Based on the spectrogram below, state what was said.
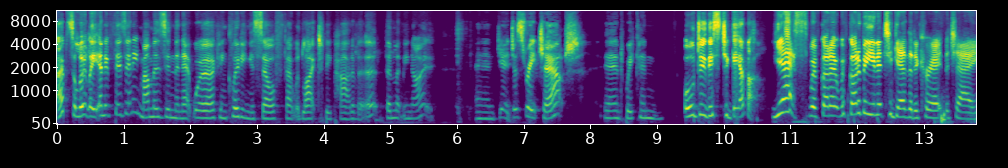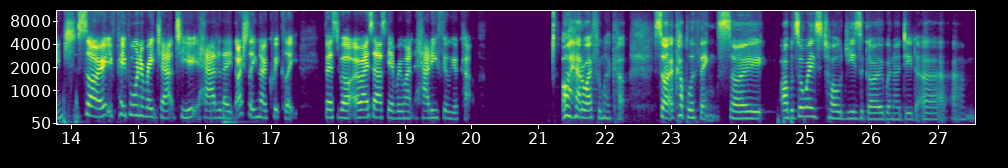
Absolutely. And if there's any mamas in the network, including yourself, that would like to be part of it, then let me know. And yeah, just reach out and we can all do this together. Yes, we've got to we've got to be in it together to create the change. So, if people want to reach out to you, how do they actually no quickly? First of all, I always ask everyone, how do you fill your cup? Oh, how do I fill my cup? So, a couple of things. So, I was always told years ago when I did a um,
